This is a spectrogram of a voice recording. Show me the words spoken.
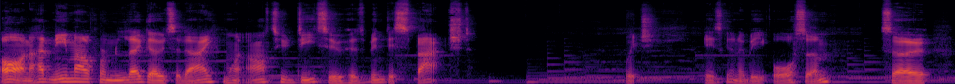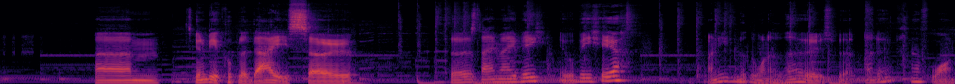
oh, and I had an email from Lego today. My R2D2 has been dispatched, which is going to be awesome. So, um, it's going to be a couple of days. So Thursday maybe it will be here. I need another one of those, but I don't have one.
